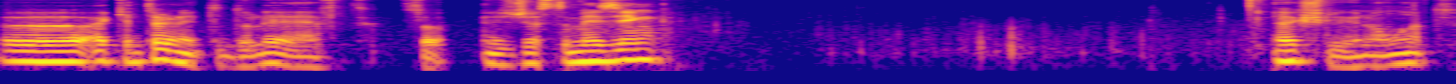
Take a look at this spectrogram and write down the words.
Uh, I can turn it to the left, so it's just amazing. Actually, you know what?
